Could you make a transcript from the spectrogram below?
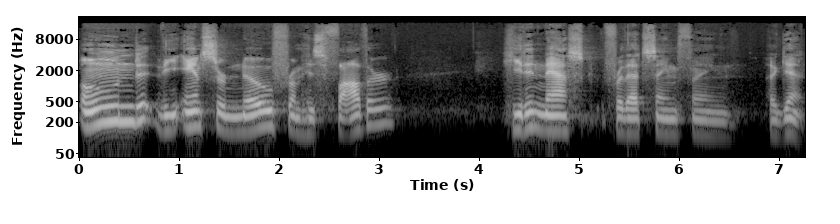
owned the answer no from his Father, he didn't ask for that same thing again.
